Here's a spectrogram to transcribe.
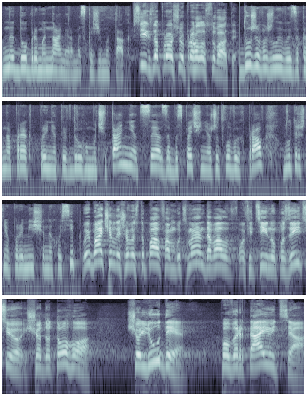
недобрими намірами, скажімо так. Всіх запрошую проголосувати. Дуже важливий законопроект прийнятий в другому читанні. Це забезпечення житлових прав внутрішньопереміщених осіб. Ви бачили, що виступав омбудсмен, давав офіційну позицію щодо того, що люди повертаються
